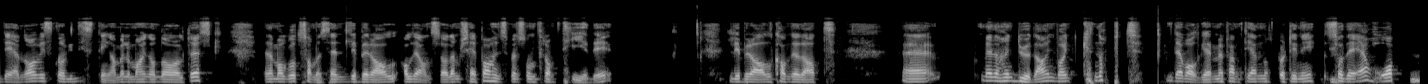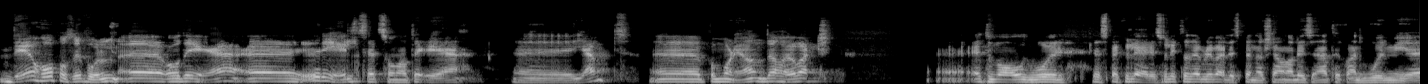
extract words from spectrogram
Det er nå noen gnisninger mellom han og Donald Tusk, men de har gått sammen til en liberal allianse. og De ser på han som en sånn framtidig liberal kandidat. Eh, men han Duda han vant knapt det valget med 51 mot 49, så det er håp. Det er håp også i Polen, eh, og det er eh, reelt sett sånn at det er jevnt på morgenene. Det har jo vært et valg hvor det spekuleres jo litt, og det blir veldig spennende å se analysen i etterkant hvor mye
